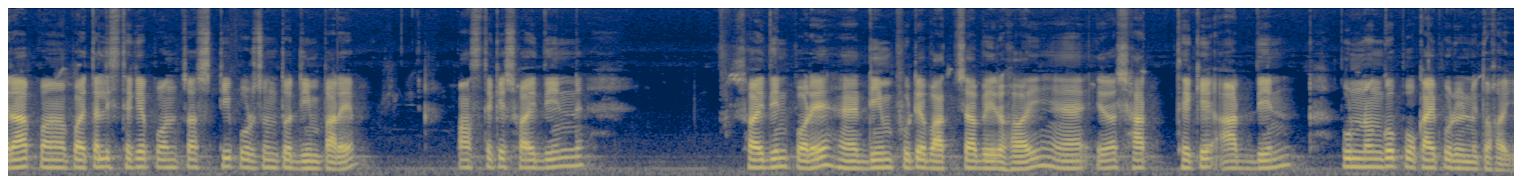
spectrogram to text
এরা পঁয়তাল্লিশ থেকে পঞ্চাশটি পর্যন্ত ডিম পারে পাঁচ থেকে ছয় দিন ছয় দিন পরে ডিম ফুটে বাচ্চা বের হয়। এরা সাত থেকে আট দিন পূর্ণাঙ্গ পোকায় পরিণত হয়।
